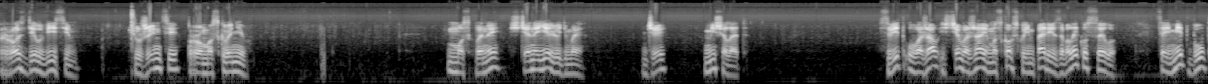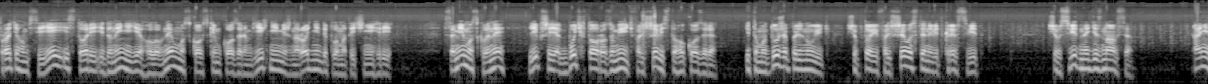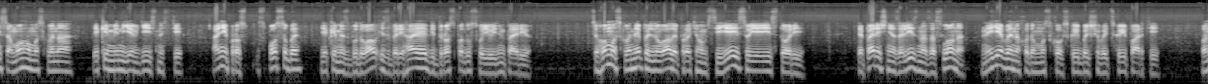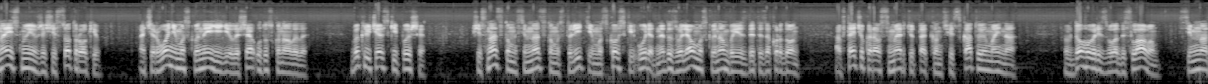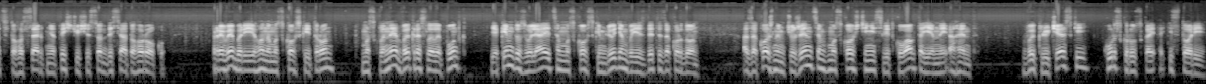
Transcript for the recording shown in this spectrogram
Розділ 8. Чужинці про москвинів. Москвини ще не є людьми. Дж. Мішелет. Світ уважав і ще вважає Московську імперію за велику силу. Цей міт був протягом всієї історії і донині є головним московським козирем в їхній міжнародній дипломатичній грі. Самі москвини ліпше як будь-хто розуміють фальшивість того козиря, і тому дуже пильнують, щоб тої фальшивості не відкрив світ, щоб світ не дізнався ані самого москвина, яким він є в дійсності, ані про способи, якими збудував і зберігає від розпаду свою імперію. Цього москвини пильнували протягом всієї своєї історії. Теперішня залізна заслона не є винаходом московської большевицької партії. Вона існує вже 600 років, а червоні москвини її лише удосконалили. Виключевський пише: в 16-17 столітті московський уряд не дозволяв москвинам виїздити за кордон, а втечу карав смертю та конфіскатою майна. В договорі з Владиславом 17 серпня 1610 року при виборі його на московський трон москвини викреслили пункт, яким дозволяється московським людям виїздити за кордон, а за кожним чужинцем в Московщині слідкував таємний агент. Виключевський Курск руської історії.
